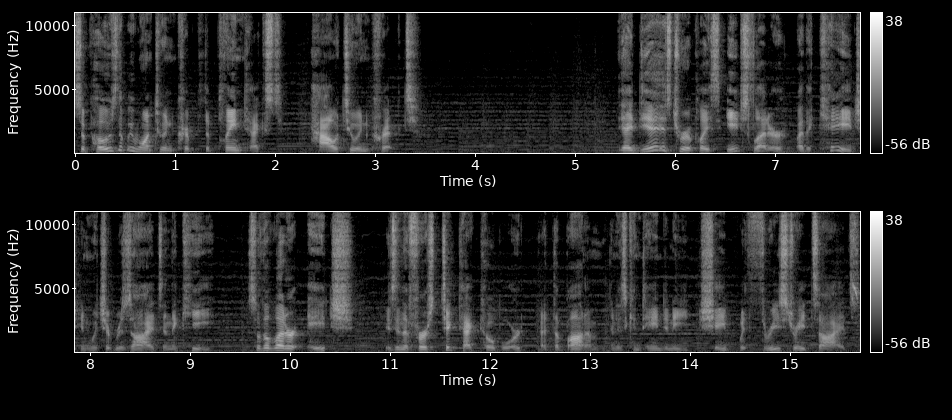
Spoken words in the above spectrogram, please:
Suppose that we want to encrypt the plaintext, how to encrypt. The idea is to replace each letter by the cage in which it resides in the key. So the letter H is in the first tic-tac-toe board at the bottom and is contained in a shape with three straight sides,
